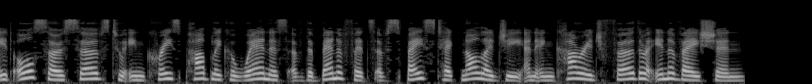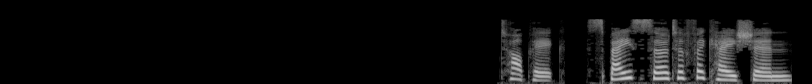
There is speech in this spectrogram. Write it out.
It also serves to increase public awareness of the benefits of space technology and encourage further innovation. Topic: Space certification.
